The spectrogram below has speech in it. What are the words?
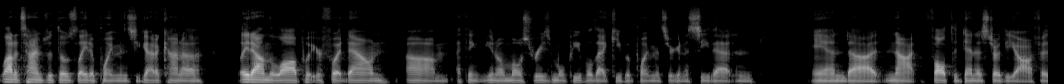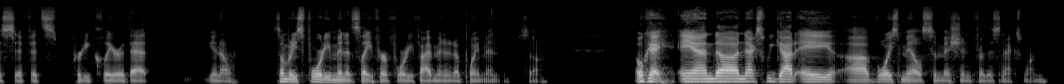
a lot of times with those late appointments, you got to kind of lay down the law, put your foot down. Um, I think you know most reasonable people that keep appointments are going to see that and and uh, not fault the dentist or the office if it's pretty clear that you know somebody's 40 minutes late for a 45 minute appointment. So, okay, and uh, next we got a uh, voicemail submission for this next one.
